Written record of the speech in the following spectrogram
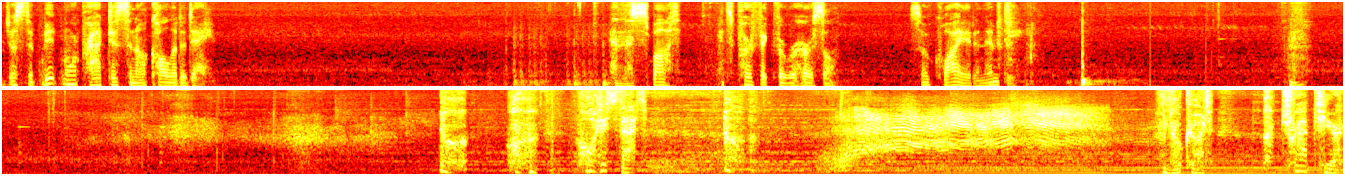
Just a bit more practice and I'll call it a day. And this spot, it's perfect for rehearsal. So quiet and empty. What is that? Oh, no good. I'm trapped here.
